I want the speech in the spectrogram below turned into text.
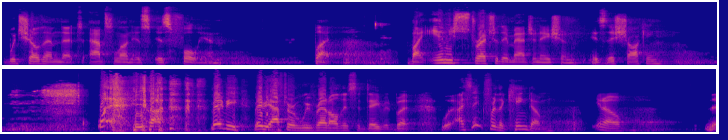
would show them that Absalom is, is full in. But by any stretch of the imagination, is this shocking? What? yeah, maybe, maybe after we've read all this in David, but I think for the kingdom, you know, the,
